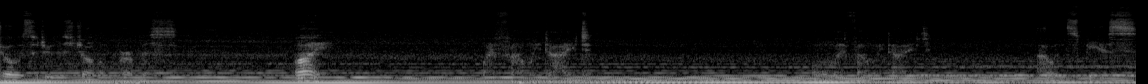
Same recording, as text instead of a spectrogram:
Chose to do this job on purpose. Why? My family died. All my family died. Out in space.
